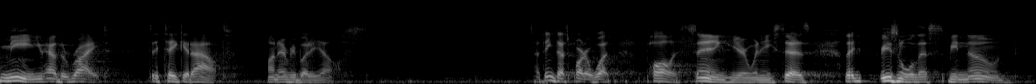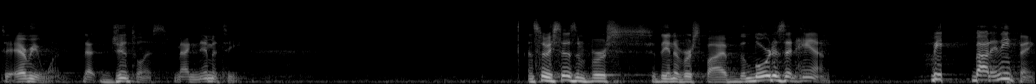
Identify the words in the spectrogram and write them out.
mean you have the right to take it out on everybody else. I think that's part of what Paul is saying here when he says, Let reasonableness be known to everyone, that gentleness, magnanimity. And so he says in verse, at the end of verse 5, the Lord is at hand. Be about anything,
